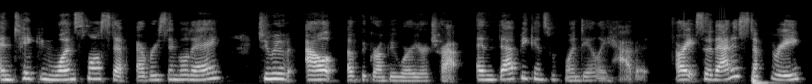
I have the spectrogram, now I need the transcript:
and taking one small step every single day to move out of the grumpy worrier trap. And that begins with one daily habit. All right. So that is step three.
